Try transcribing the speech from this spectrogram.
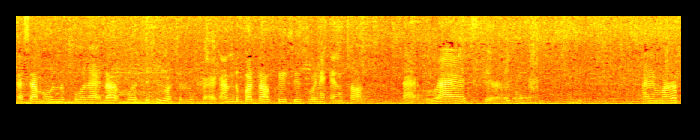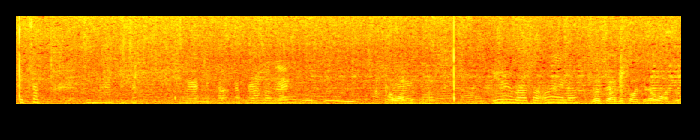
that's why I'm on the phone like that. But this is what it looks like. And the bad dog place is when you enter, like right here. And then I wrap it up. Yeah, well, I got order. No, sir, I just wanted a water.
